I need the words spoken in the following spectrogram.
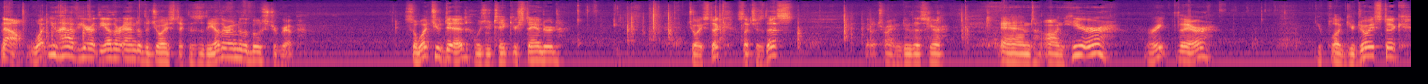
Now, what you have here at the other end of the joystick, this is the other end of the booster grip. So what you did was you take your standard joystick, such as this. Gotta try and do this here. And on here, right there, you plug your joystick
